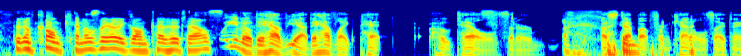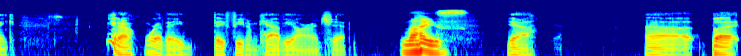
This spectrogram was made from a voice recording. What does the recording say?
they don't call them kennels there. They call them pet hotels. well, you know, they have yeah, they have like pet hotels that are a step up from kennels, I think. You know, where they they feed them caviar and shit. Nice. Yeah. Uh, but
